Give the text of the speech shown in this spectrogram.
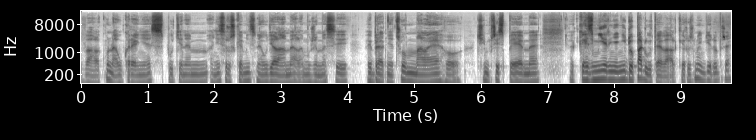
válku na Ukrajině, s Putinem ani s Ruskem nic neuděláme, ale můžeme si vybrat něco malého, čím přispějeme ke zmírnění dopadů té války. Rozumím ti dobře?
